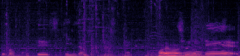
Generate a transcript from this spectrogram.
トが固定スキンだったんですね。そはいはいはい。れで、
